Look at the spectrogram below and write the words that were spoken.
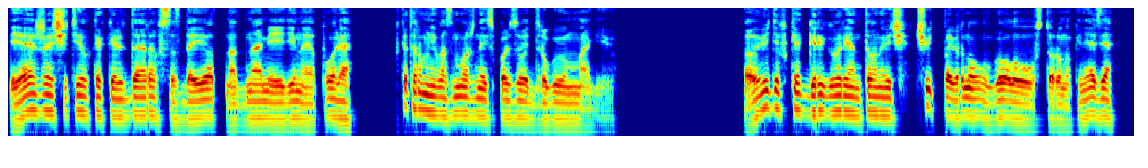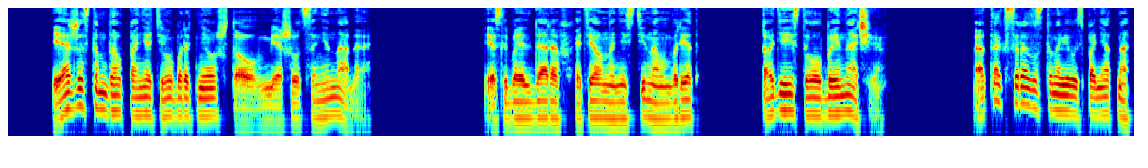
Я же ощутил, как Эльдаров создает над нами единое поле, в котором невозможно использовать другую магию. Увидев, как Григорий Антонович чуть повернул голову в сторону князя, я жестом дал понять оборотню, что вмешиваться не надо. Если бы Эльдаров хотел нанести нам вред, то действовал бы иначе. А так сразу становилось понятно,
